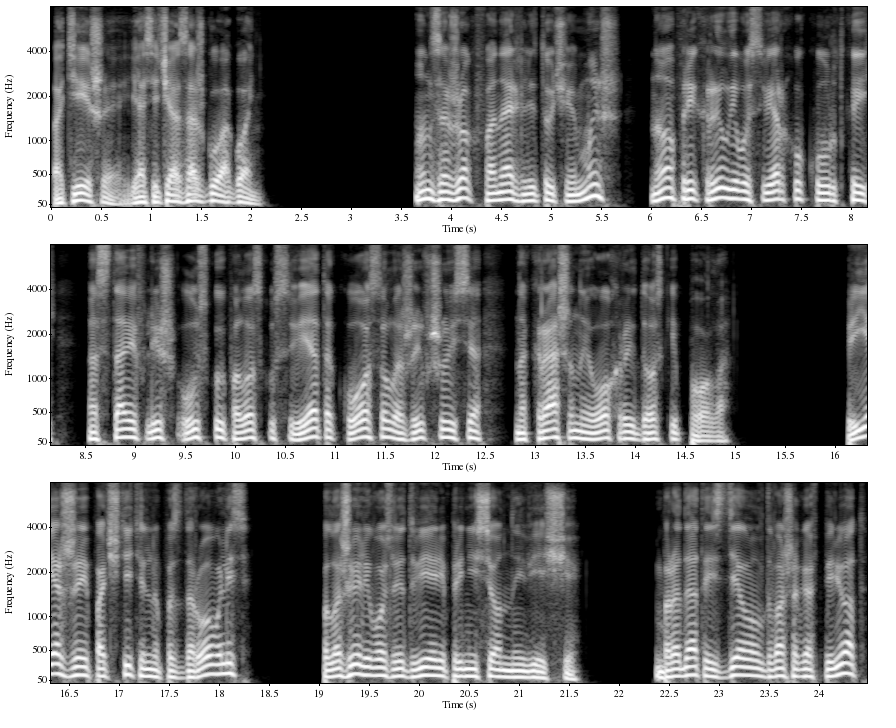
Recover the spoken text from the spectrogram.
Потише, я сейчас зажгу огонь». Он зажег фонарь летучую мышь, но прикрыл его сверху курткой, оставив лишь узкую полоску света, косо ложившуюся на крашеные охрой доски пола. Приезжие почтительно поздоровались, положили возле двери принесенные вещи. Бородатый сделал два шага вперед,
